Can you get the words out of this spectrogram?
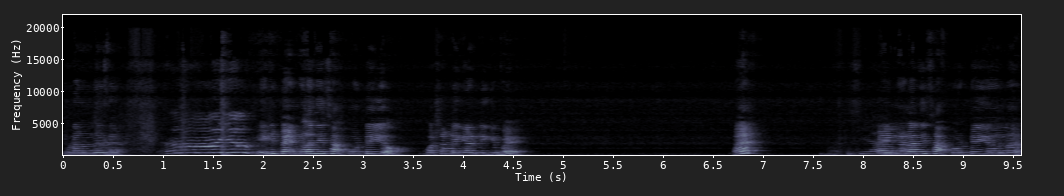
ഇവിടെ നിന്നിട് ഇനി പെങ്ങളെ നീ സപ്പോർട്ട് ചെയ്യോ? ഭക്ഷണം കഴിക്കാണ്ടിരിക്കുമ്പേ. ഏ? പെങ്ങളെ നീ സപ്പോർട്ട് ചെയ്യോന്ന്.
